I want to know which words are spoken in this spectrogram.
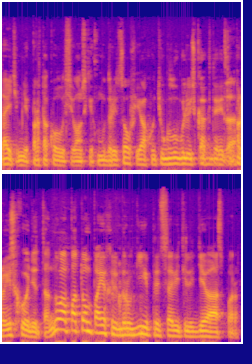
дайте мне протоколы сионских мудрецов, я хоть углублюсь, как-то да. это происходит. -то. Ну, а потом поехали другие представители диаспор,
